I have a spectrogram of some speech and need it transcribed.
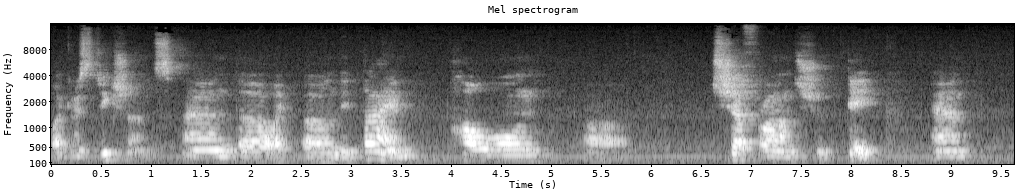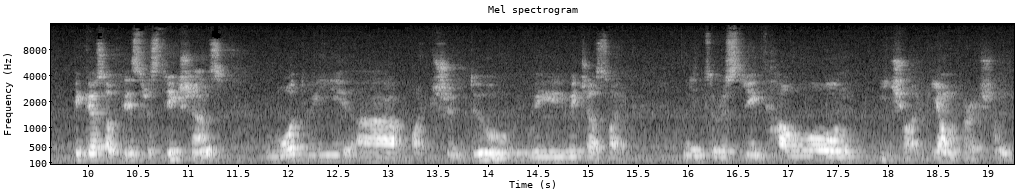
like restrictions and uh, like uh, the time how long uh, chef run should take, and because of these restrictions, what we uh, like should do, we, we just like need to restrict how long each like operation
